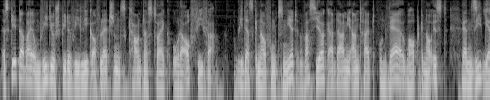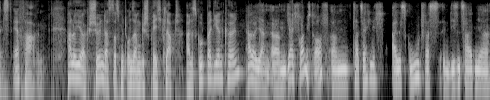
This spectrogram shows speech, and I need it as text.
Es geht dabei um Videospiele wie League of Legends, Counter-Strike oder auch FIFA. Wie das genau funktioniert, was Jörg Adami antreibt und wer er überhaupt genau ist, werden Sie jetzt erfahren. Hallo Jörg, schön, dass das mit unserem Gespräch klappt. Alles gut bei dir in Köln? Hallo Jan, ähm, ja, ich freue mich drauf. Ähm, tatsächlich alles gut, was in diesen Zeiten ja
